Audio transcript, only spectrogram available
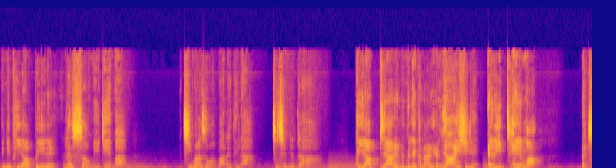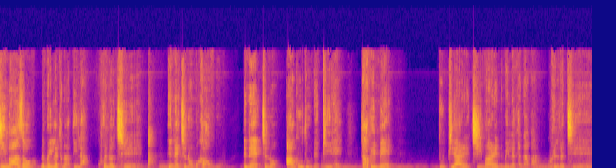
ဒီနေ့ဖျားပေးတဲ့လက်ဆောင်တွေထဲမှာအကြီးမားဆုံးကပါလဲသိလားချစ်ချင်းမြတ်တာဖျားပြတဲ့နမိတ်လက္ခဏာတွေအများကြီးရှိတယ်အဲ့ဒီထဲမှာအကြီးမားဆုံးနမိတ်လက္ခဏာသိလားခွင့်တော့ခြင်းတင်းနဲ့ကျွန်တော်မကောင်းဘူးတင်းနဲ့ကျွန်တော်အာကုသိုလ်နဲ့ပြည်တယ်ဒါပေမဲ့ သူပြတဲ့ကြီးမားတဲ့နမိတ်လက္ခဏာကခွင့်လွှတ်ခြင်း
